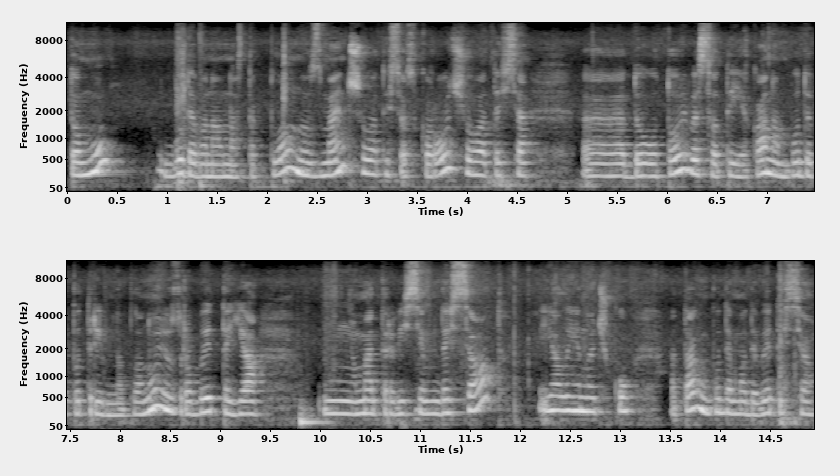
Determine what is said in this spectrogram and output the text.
Тому буде вона у нас так плавно зменшуватися, скорочуватися е, до тої висоти, яка нам буде потрібна. Планую зробити я метр вісімдесят ялиночку, а так будемо дивитися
